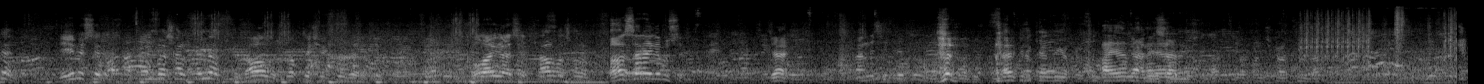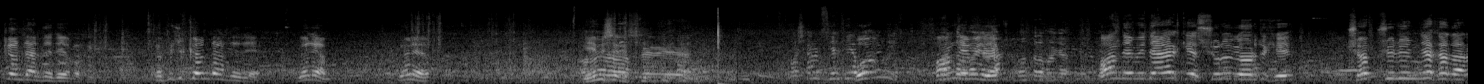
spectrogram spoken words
misiniz? İyi başkanım sen nasılsın? Sağ olun. Çok teşekkür ederim. Kolay gelsin. Sağ ol başkanım. Galatasaraylı mısın? Gel. Selfie'ni kendin yapıyorsun. Ayağım Yani sen çıkartayım ben. öpücük gönder dedeye bakayım. Öpücük gönder dedeye. Böyle yap. Böyle yap. İyi misiniz? Başkanım selfie yapabilir miyiz? pandemide, Ön tarafa gel. pandemide herkes şunu gördü ki çöpçülüğün ne kadar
